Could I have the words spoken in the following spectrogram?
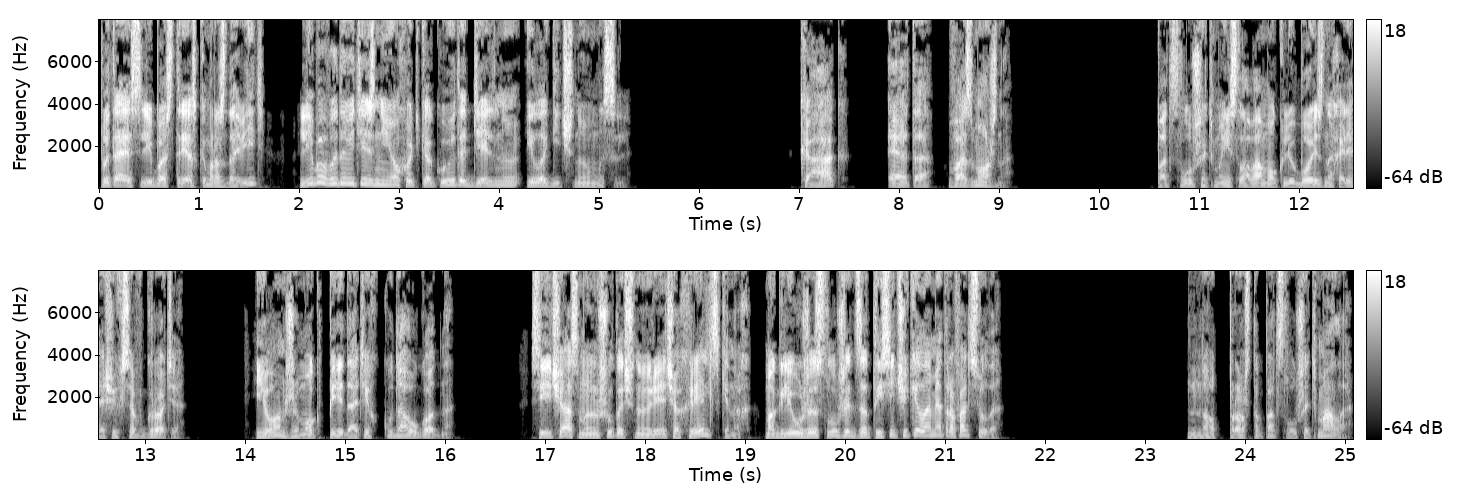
пытаясь либо с треском раздавить, либо выдавить из нее хоть какую-то дельную и логичную мысль. Как это возможно? Подслушать мои слова мог любой из находящихся в гроте, и он же мог передать их куда угодно. Сейчас мою шуточную речь о Хрельскинах могли уже слушать за тысячи километров отсюда но просто подслушать мало.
